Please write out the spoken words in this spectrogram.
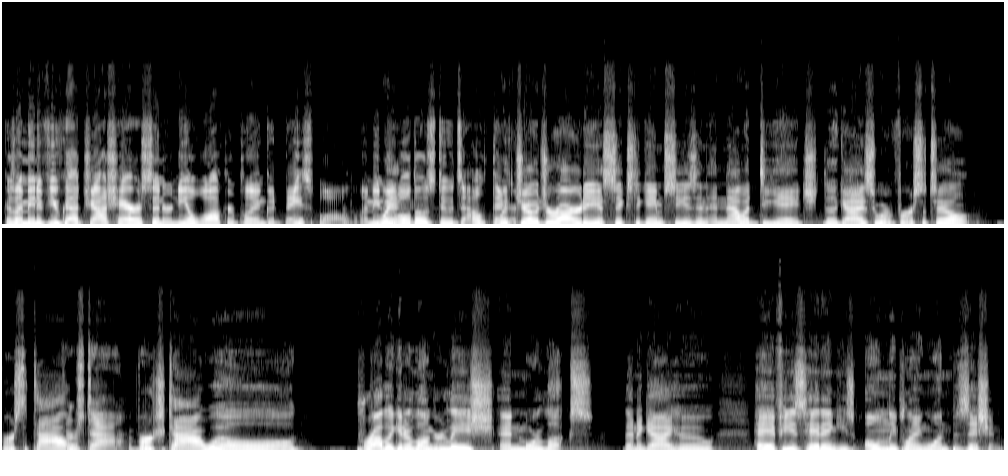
Because I mean, if you've got Josh Harrison or Neil Walker playing good baseball, I mean, Wait, roll those dudes out there. With Joe Girardi, a 60 game season, and now a DH, the guys who are versatile, versatile, First time. versatile will probably get a longer leash and more looks than a guy who, hey, if he's hitting, he's only playing one position.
